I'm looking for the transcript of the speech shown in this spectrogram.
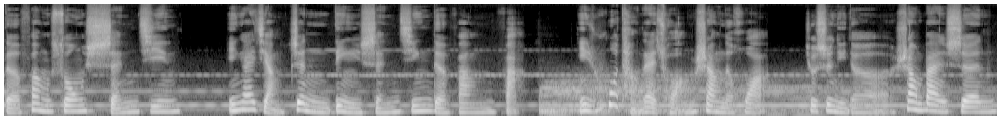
的放松神经，应该讲镇定神经的方法。你如果躺在床上的话，就是你的上半身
